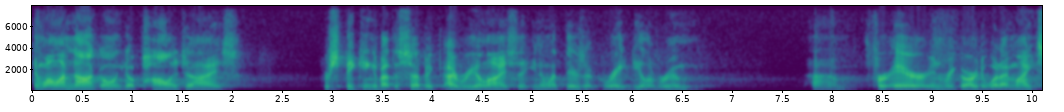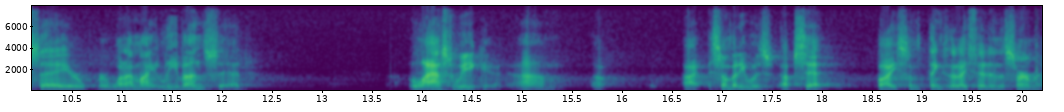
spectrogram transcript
And while I'm not going to apologize for speaking about the subject, I realize that, you know what, there's a great deal of room um, for error in regard to what I might say or, or what I might leave unsaid. Last week, um, I, somebody was upset by some things that I said in the sermon.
